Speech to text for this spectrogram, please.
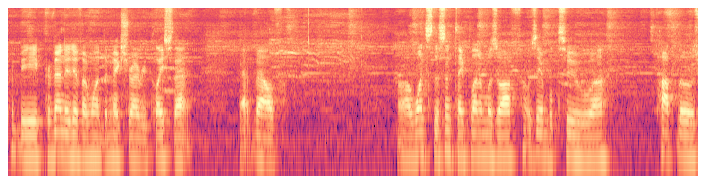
it'd be preventative. I wanted to make sure I replaced that that valve. Uh, once this intake plenum was off, I was able to uh, pop those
